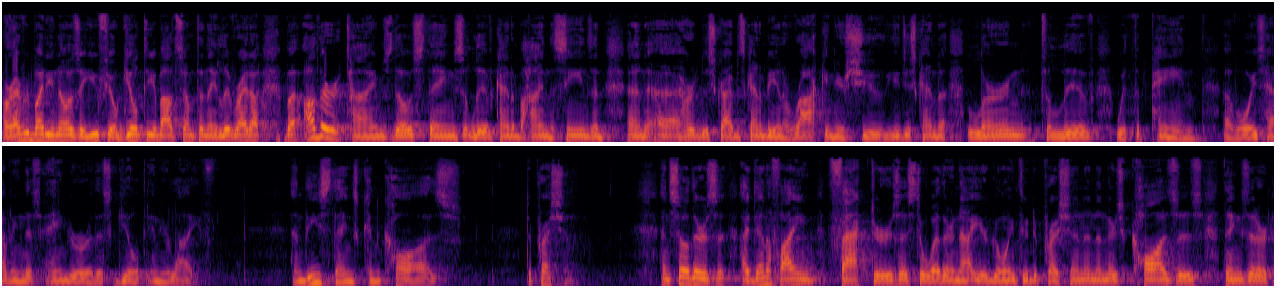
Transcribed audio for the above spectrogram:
or everybody knows that you feel guilty about something. They live right out. But other times those things live kind of behind the scenes and, and uh, I heard it described as kind of being a rock in your shoe. You just kind of learn to live with the pain of always having this anger or this guilt in your life. And these things can cause depression. And so there's identifying factors as to whether or not you're going through depression, and then there's causes, things that are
